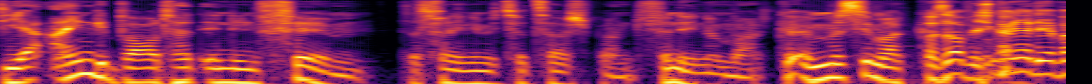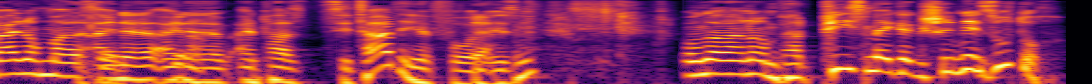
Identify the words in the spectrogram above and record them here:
die er eingebaut hat in den Film. Das fand ich nämlich total spannend. Finde ich nochmal. Müsst ihr mal. Pass auf, ich kann ja derweil noch mal ja- eine, eine, genau. ein paar Zitate hier vorlesen. Unter anderem hat Peacemaker geschrieben, nee, such doch.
